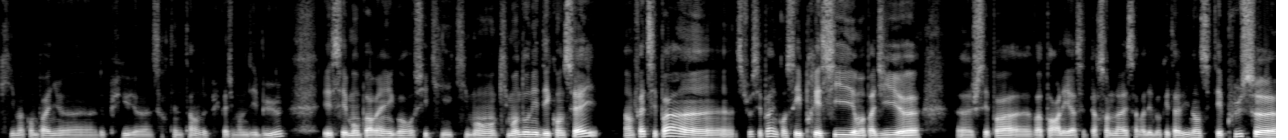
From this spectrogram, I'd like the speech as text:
qui m'accompagne euh, depuis un certain temps, depuis quasiment le début. Et c'est mon parrain Igor aussi qui, qui, m'ont, qui m'ont donné des conseils. En fait, c'est pas un, si tu veux, c'est pas un conseil précis. On m'a pas dit euh, je sais pas, euh, va parler à cette personne-là et ça va débloquer ta vie. Non, c'était plus euh,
